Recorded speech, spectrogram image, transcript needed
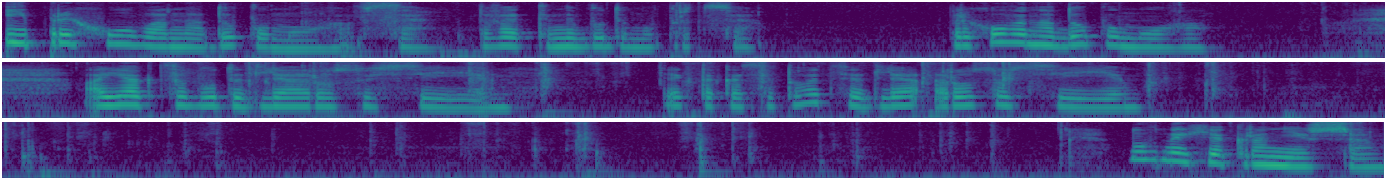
І прихована допомога. Все. Давайте не будемо про це. Прихована допомога. А як це буде для Рососії? Як така ситуація для Рососії? Ну, в них як раніше.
